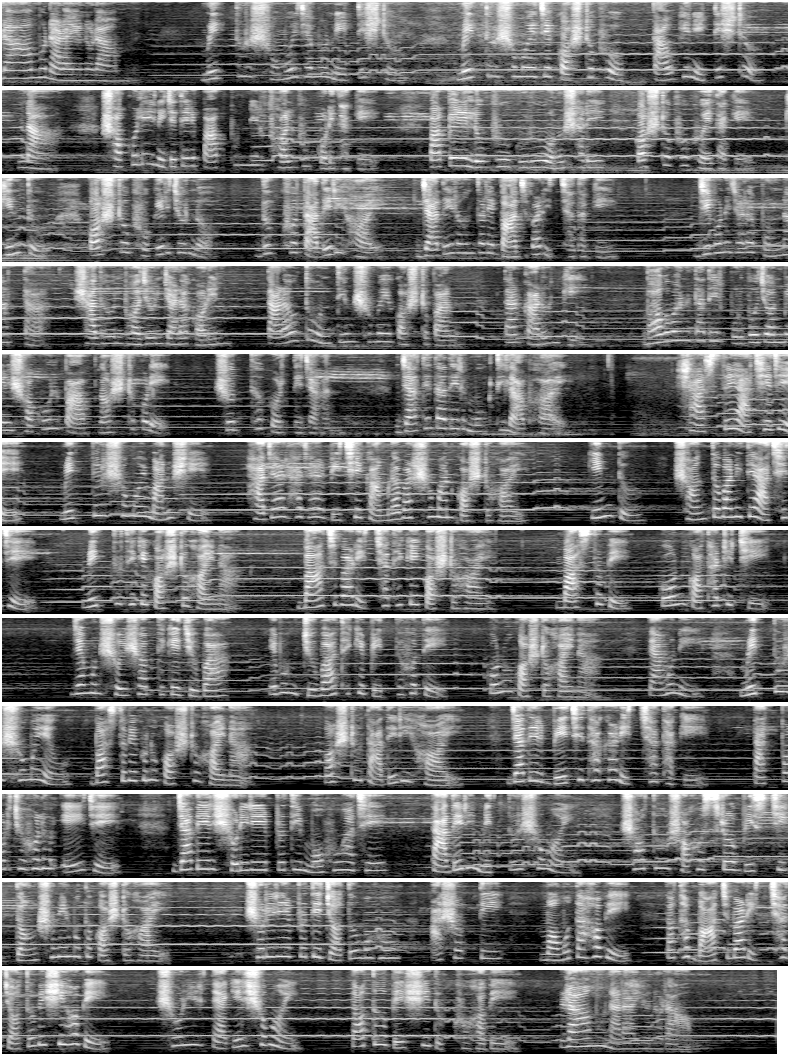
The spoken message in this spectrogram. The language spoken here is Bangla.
রাম নারায়ণ রাম। মৃত্যুর সময় যেমন নির্দিষ্ট, মৃত্যুর সময় যে কষ্টভোগ তাও কি নির্দিষ্ট? না। সকলেই নিজেদের পাপ পুণ্যের ফল ভোগ করে থাকে। পাপের লঘু গুরু অনুসারে কষ্টভোগ হয়ে থাকে। কিন্তু কষ্ট ভোগের জন্য দুঃখ তাদেরই হয়, যাদের অন্তরে বাঁচবার ইচ্ছা থাকে। জীবনে যারা পুণ্যাত্মা, সাধন, ভজন যারা করেন, তারাও তো অন্তিম সময়ে কষ্ট পান। তার কারণ কি? ভগবান তাদের পূর্বজন্মের সকল পাপ নষ্ট করে শুদ্ধ করতে চান, যাতে তাদের মুক্তি লাভ হয়। শাস্ত্রে আছে যে, মৃত্যুর সময় মানুষের হাজার হাজার বিছে কামড়াবার সমান কষ্ট হয়। কিন্তু সন্তবাণীতে আছে যে, মৃত্যু থেকে কষ্ট হয় না, বাঁচবার ইচ্ছা থেকেই কষ্ট হয়। বাস্তবে কোন কথাটি ঠিক? যেমন শৈশব থেকে যুবা এবং যুবা থেকে বৃদ্ধ হতে কোনো কষ্ট হয় না, তেমনি মৃত্যুর সময়েও বাস্তবে কোনো কষ্ট হয় না। কষ্ট তাদেরই হয়। যাদের বেঁচে থাকার ইচ্ছা থাকে। তাৎপর্য হলো এই যে, যাদের শরীরের প্রতি মোহ আছে, তাদেরই মৃত্যুর সময় শত সহস্র বৃশ্চিক দংশনের মতো কষ্ট হয়। শরীরের প্রতি যত মোহ, আসক্তি, মমতা হবে, তথা বাঁচবার ইচ্ছা যত বেশি হবে, শরীর ত্যাগের সময় তত বেশি দুঃখ হবে। রাম নারায়ণ রাম।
